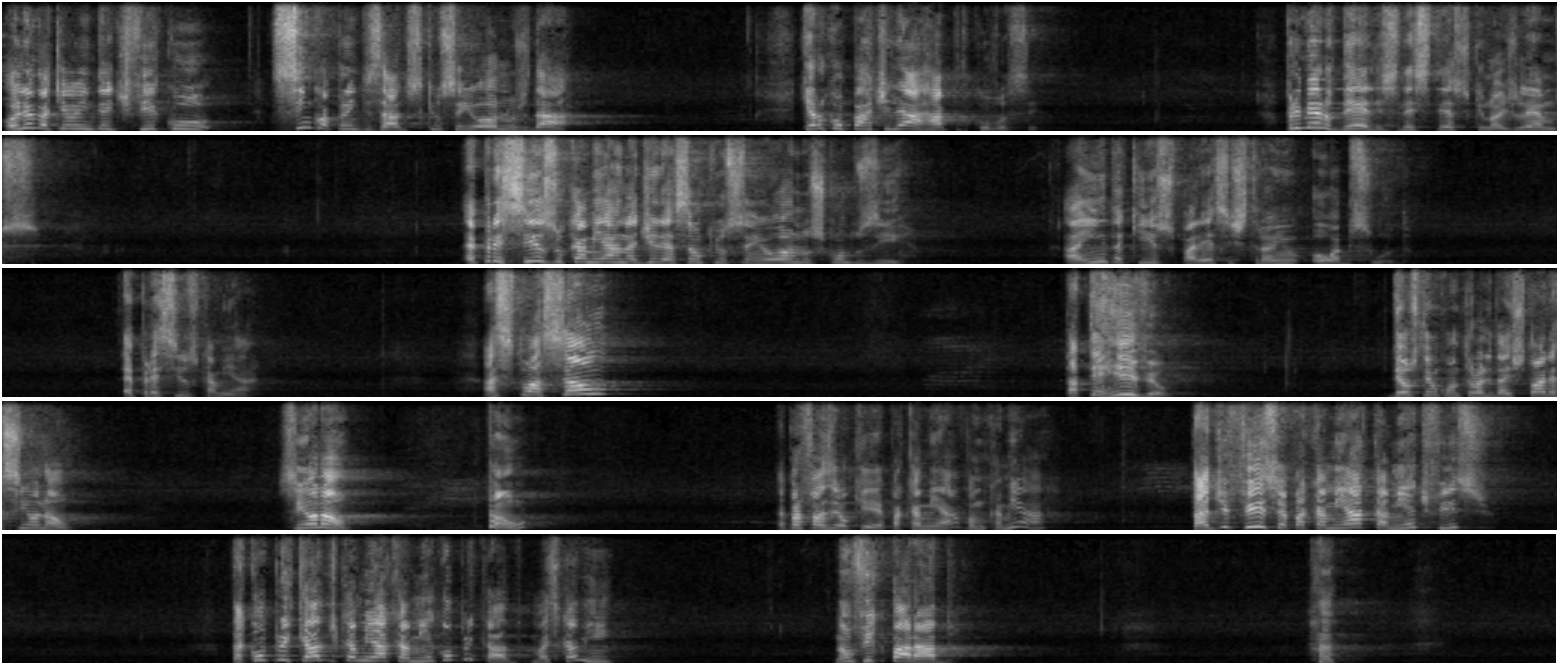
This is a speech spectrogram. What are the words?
olhando aqui, eu identifico cinco aprendizados que o Senhor nos dá. Quero compartilhar rápido com você. O primeiro deles, nesse texto que nós lemos, é preciso caminhar na direção que o Senhor nos conduzir, ainda que isso pareça estranho ou absurdo. É preciso caminhar. A situação está terrível. Deus tem o controle da história, sim ou não? Sim ou não? Então, é para fazer o quê? É para caminhar? Vamos caminhar. Está difícil, é para caminhar? Caminha difícil. Está complicado de caminhar, caminha complicado, mas caminhe. Não fique parado.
